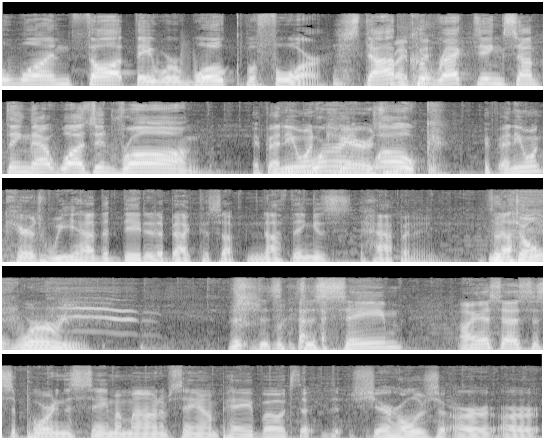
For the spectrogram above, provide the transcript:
one thought they were woke before. Stop Right, correcting something that wasn't wrong. If anyone weren't cares, woke. if anyone cares, we have the data to back this up. Nothing is happening, so No. don't worry. Th- this- it's the same. ISS is supporting the same amount of say on pay votes. The, the shareholders are are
